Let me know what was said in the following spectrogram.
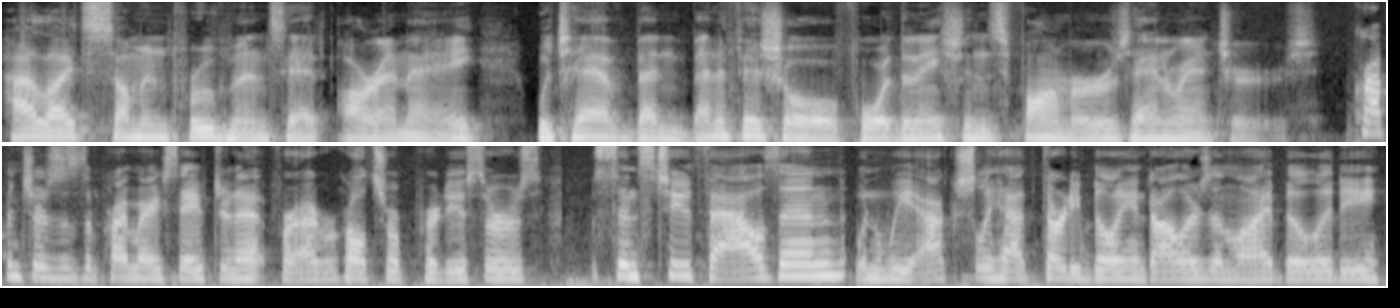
highlights some improvements at RMA which have been beneficial for the nation's farmers and ranchers. Crop insurance is the primary safety net for agricultural producers. Since 2000, when we actually had $30 billion in liability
